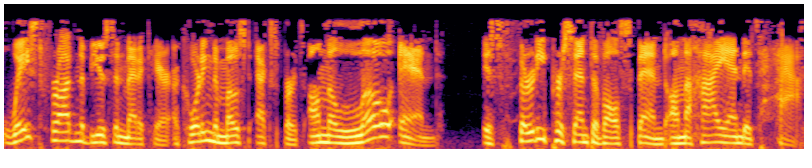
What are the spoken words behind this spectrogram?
waste, fraud, and abuse in Medicare, according to most experts, on the low end is 30% of all spend. On the high end, it's half.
